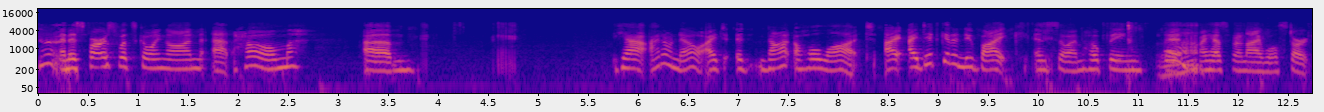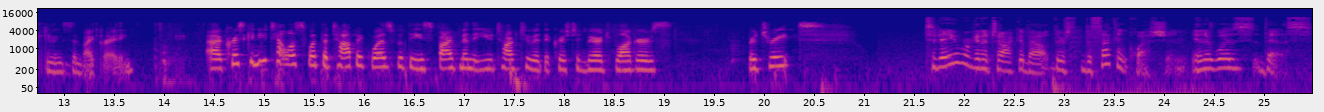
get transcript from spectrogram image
and as far as what's going on at home, um, yeah, I don't know. I not a whole lot. I I did get a new bike, and so I'm hoping that my husband and I will start doing some bike riding. Uh, Chris, can you tell us what the topic was with these five men that you talked to at the Christian Marriage Bloggers retreat? Today we're going to talk about there's the second question, and it was this.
